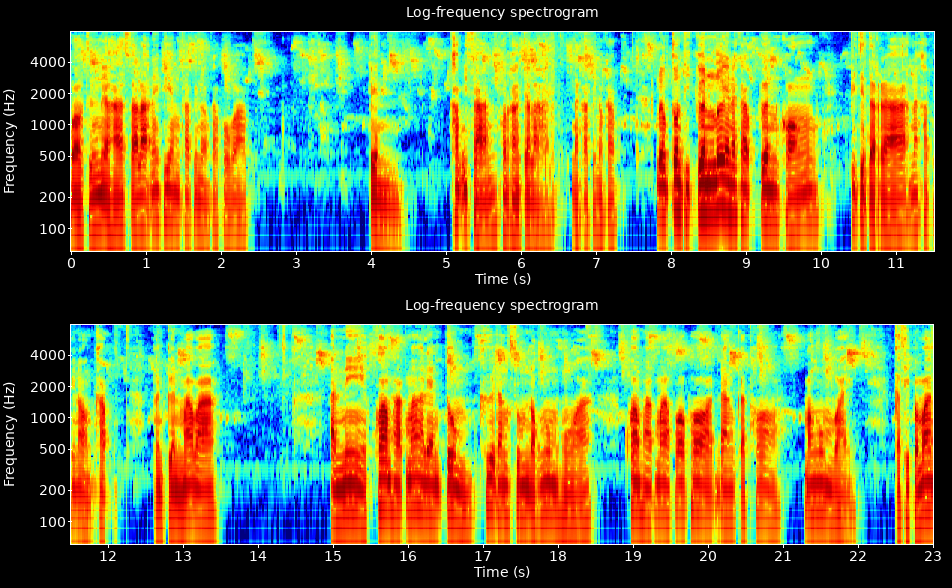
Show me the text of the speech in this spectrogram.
บอกถึงเนื้อหาสาระในเพียงครับพี่น้องครับเพราะว่า เป็นคำอีสานค่อนข้างจะหลายนะครับพี่น้องครับ เริ่มต้นที่เกินเลยนะครับ เกินของพิจิตรานะครับพี่น้องครับเพิ่นเกินมาว่า อันนี้ความหักมาแลนตุ่มคือดังซุมดอกงุ่มหัว ความหักมาพ่อพ่อดังกระท่อมางุ่มไหวกสิประมาณ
